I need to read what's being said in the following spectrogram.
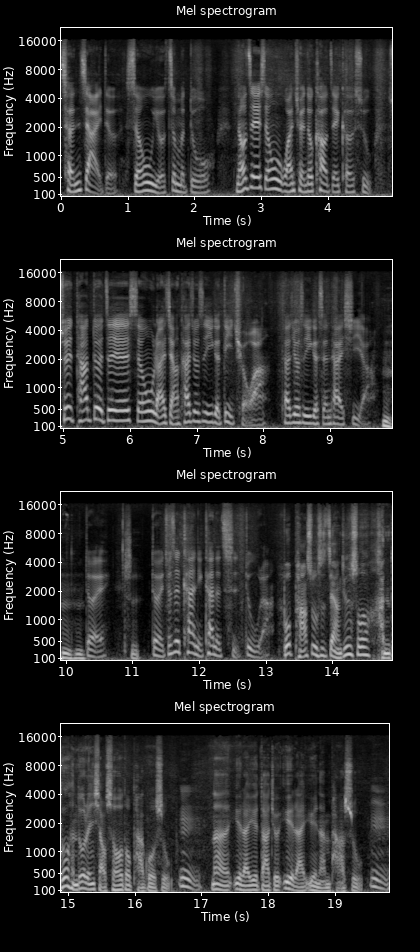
承载的生物有这么多，然后这些生物完全都靠这棵树，所以它对这些生物来讲，它就是一个地球啊，它就是一个生态系啊。嗯哼哼，对。是。对，就是看你看的尺度啦。不过爬树是这样，就是说很多很多人小时候都爬过树，嗯，那越来越大就越来越难爬树，嗯，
